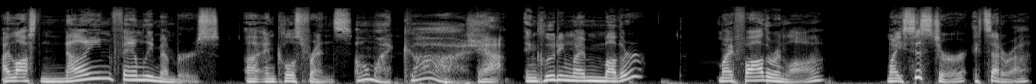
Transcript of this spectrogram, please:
I lost nine family members uh, and close friends. Oh my gosh. Yeah, including my mother, my father-in-law, my sister, etc.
